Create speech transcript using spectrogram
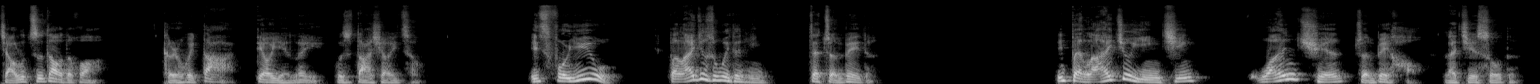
假如知道的话，可能会大掉眼泪，或是大笑一场。It's for you，本来就是为了你在准备的，你本来就已经。完全准备好来接收的，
